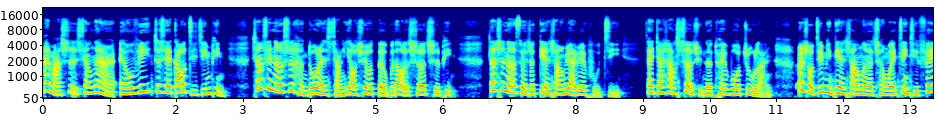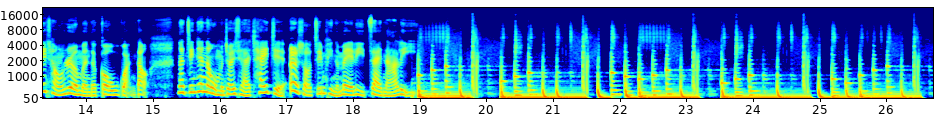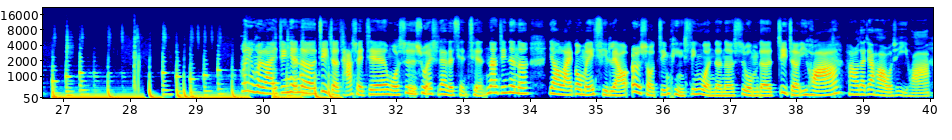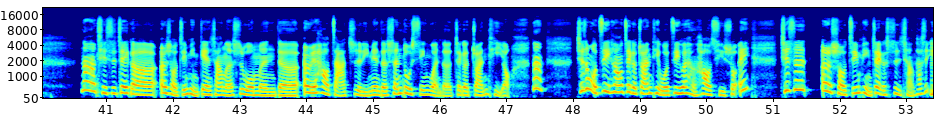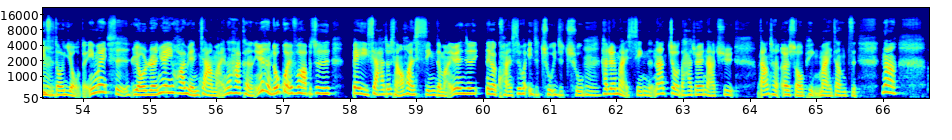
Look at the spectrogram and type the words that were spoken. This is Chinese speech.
爱马仕、香奈儿、LV 这些高级精品，相信呢是很多人想要却又得不到的奢侈品。但是呢，随着电商越来越普及，再加上社群的推波助澜，二手精品电商呢成为近期非常热门的购物管道。那今天呢，我们就一起来拆解二手精品的魅力在哪里。来今天的记者茶水间，我是数位时代的浅浅。那今天呢，要来跟我们一起聊二手精品新闻的呢，是我们的记者以华。Hello，大家好，我是以华。那其实这个二手精品电商呢，是我们的二月号杂志里面的深度新闻的这个专题哦。那其实我自己看到这个专题，我自己会很好奇说，哎，其实。二手精品这个市场，它是一直都有的，嗯、因为是有人愿意花原价买，那他可能因为很多贵妇，她不是背一下，他就想要换新的嘛，因为就是那个款式会一直出，一直出，嗯，他就会买新的，那旧的他就会拿去当成二手品卖这样子。那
